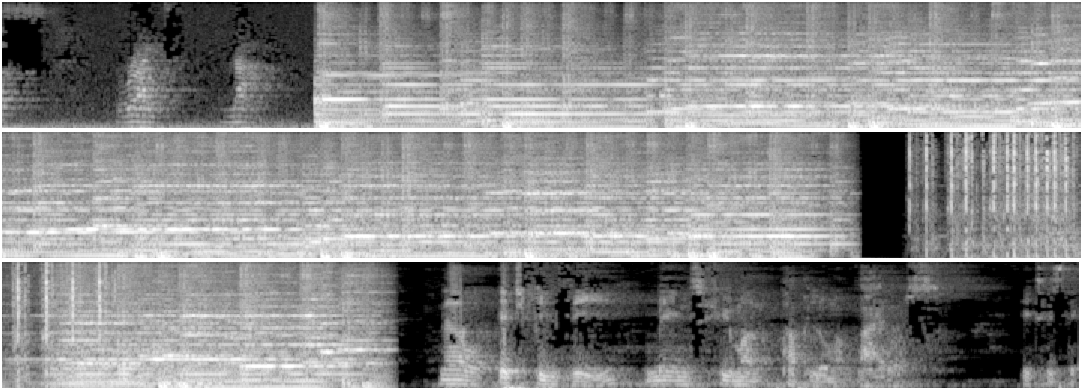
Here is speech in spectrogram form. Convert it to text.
us means human papillomavirus. It is the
